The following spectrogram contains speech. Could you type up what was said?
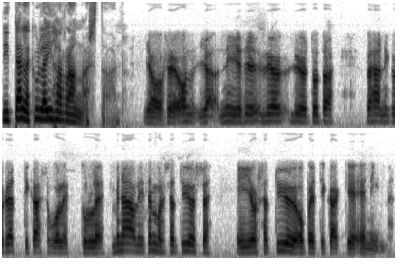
Niin tällä kyllä ihan rangastaan. Joo, se on. Ja niin, ja se lyö, lyö tota, vähän niin kuin rätti kasvoille tulee. Minä olin semmoisessa työssä, jossa työ opetti kaikkein enimmän.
